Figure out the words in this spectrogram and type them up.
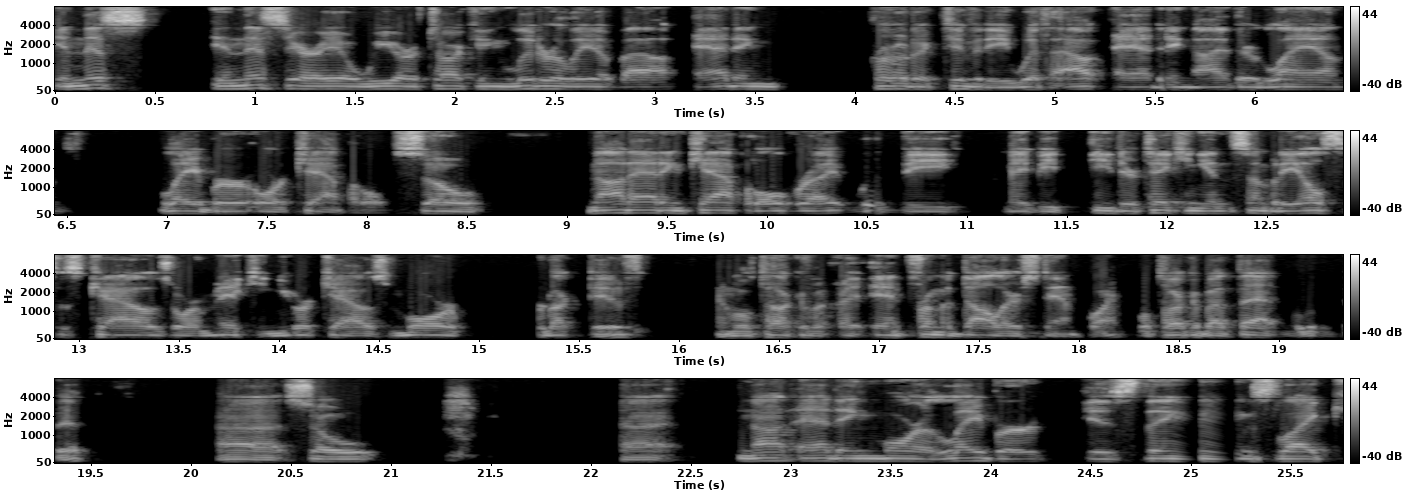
In this in this area, we are talking literally about adding productivity without adding either land, labor, or capital. So, not adding capital, right, would be maybe either taking in somebody else's cows or making your cows more productive. And we'll talk about and from a dollar standpoint, we'll talk about that a little bit. Uh, so, uh, not adding more labor is things like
